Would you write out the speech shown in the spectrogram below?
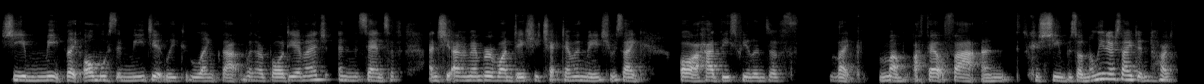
she meet like almost immediately could link that with her body image in the sense of and she I remember one day she checked in with me and she was like oh I had these feelings of like mum I felt fat and because she was on the leaner side and her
